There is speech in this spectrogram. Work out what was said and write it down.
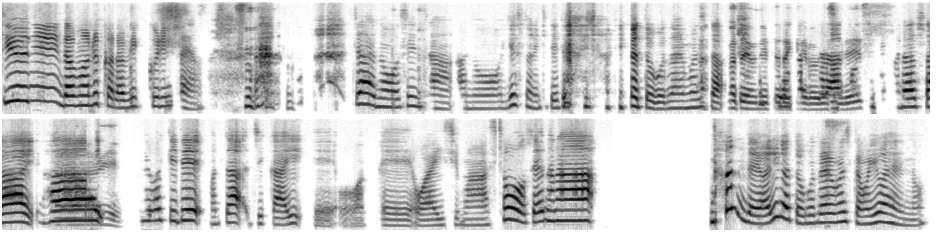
急に黙るからびっくりしたやん。じゃあ、あの、しんちゃん、あの、ゲストに来ていただいてありがとうございました。また読んでいただければ嬉しいです。ください。はーい。い。というわけで、また次回、えーおわえーお会いしましょう。さよなら。なんだよ、ありがとうございましたも言わへんの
